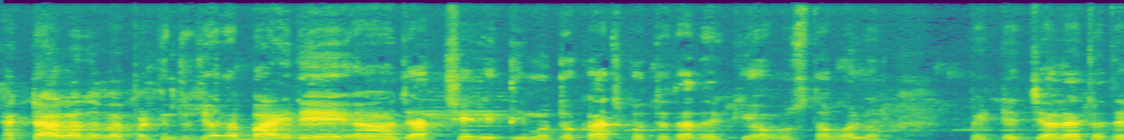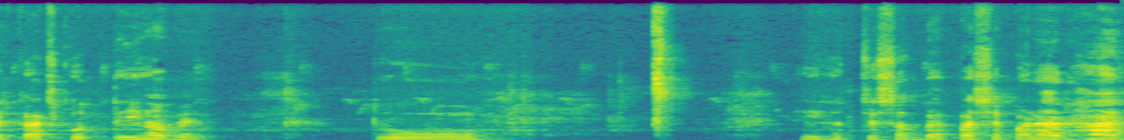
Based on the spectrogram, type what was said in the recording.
একটা আলাদা ব্যাপার। কিন্তু যারা বাইরে যাচ্ছে, রীতিমতো কাজ করতে, তাদের কি অবস্থা বলো? পেটের জ্বালায় তাদের কাজ করতেই হবে। তো এই হচ্ছে সব ব্যাপার স্যাপার। আর হ্যাঁ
